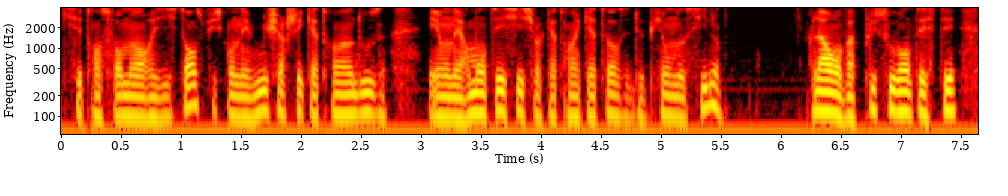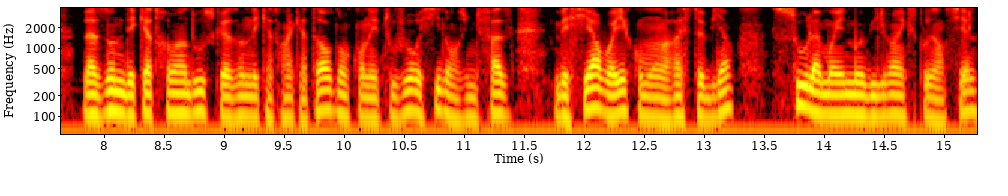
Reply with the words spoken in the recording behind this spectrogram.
qui s'est transformé en résistance puisqu'on est venu chercher 92 et on est remonté ici sur 94 et depuis on oscille. Là, on va plus souvent tester la zone des 92 que la zone des 94, donc on est toujours ici dans une phase baissière. Vous voyez comment on reste bien sous la moyenne mobile 20 exponentielle,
